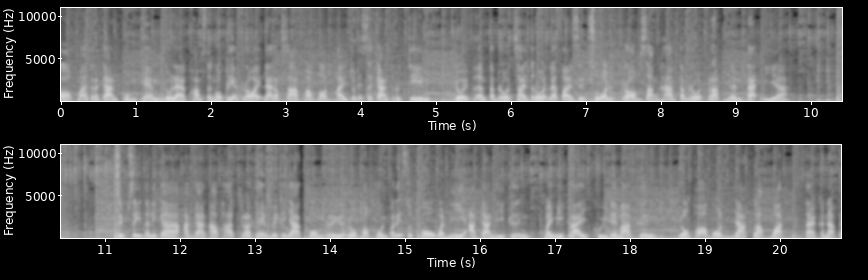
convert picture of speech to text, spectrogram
ออกมาตรการคุมเข้ม ดูแลความสงบเรียบร้อย และรักษาความปลอดภัยช่วงเทศกาลตรุษจีน โดยเพิ่มตำรวจสายตรวจและฝ่ายสืบสวน พร้อมสั่งห้ามตำรวจรับเงินแตะเอีย 14 นาฬิกาอาการอาพาธพระเทพวิทยาคม หรือหลวงพ่อคูณปริสุทธโธวันนี้อาการดีขึ้น ไม่มีไข้คุยได้มากขึ้น หลวงพ่อบ่นอยากกลับวัด แต่คณะแพ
